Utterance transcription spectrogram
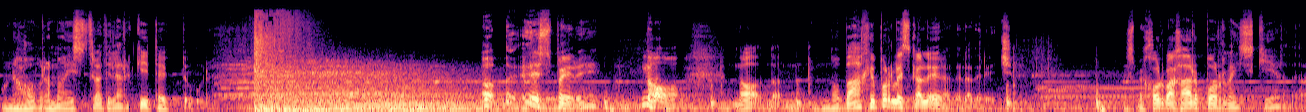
Una obra maestra de la arquitectura. Oh, espere. No, no, no, no baje por la escalera de la derecha. Es mejor bajar por la izquierda.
